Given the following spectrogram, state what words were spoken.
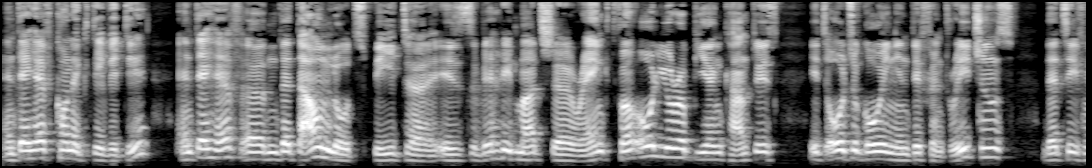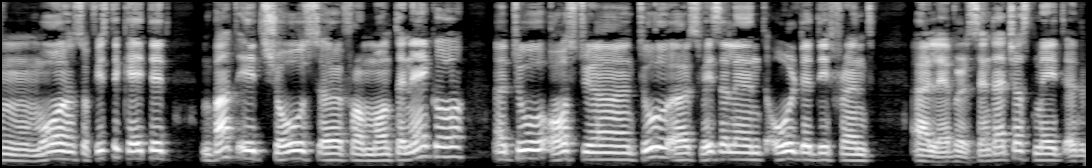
And they have connectivity and they have um, the download speed uh, is very much uh, ranked for all European countries. It's also going in different regions. That's even more sophisticated, but it shows uh, from Montenegro to Austria to Switzerland all the different uh, levels. And I just made a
